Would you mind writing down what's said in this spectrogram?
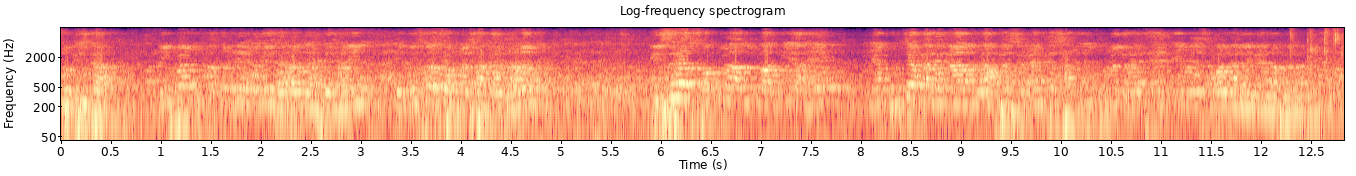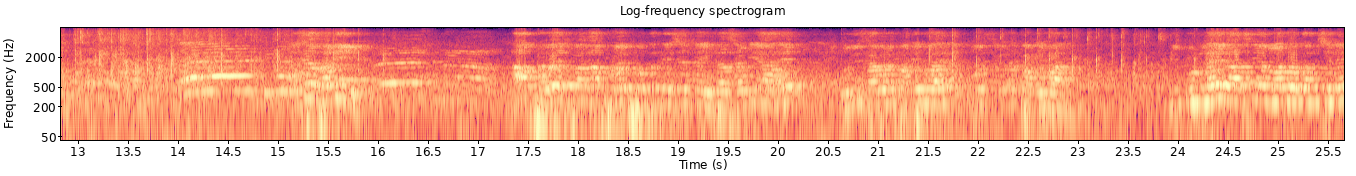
प्रतिष्ठा ही पण आदरणीय मोदी साहेबांच्या हस्ते झाली. हे दुसरं स्वप्न साकार झालं. तिसरं स्वप्न अजून बाकी आहे. या पुढच्या कार्यकाळामध्ये आपल्या सगळ्यांच्या साधने पूर्ण करायचे आहे. त्यामुळे समान नागरिक आहेत आपल्याला. त्याच्यासाठी हा प्रवेश माझा प्रवेश फक्त देशाच्या हितासाठी आहे. मोदी साहेबांना पाठिंबा आहे. पाठिंबा आहे. मी कुठल्याही राजकीय महत्वाकांक्षेने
